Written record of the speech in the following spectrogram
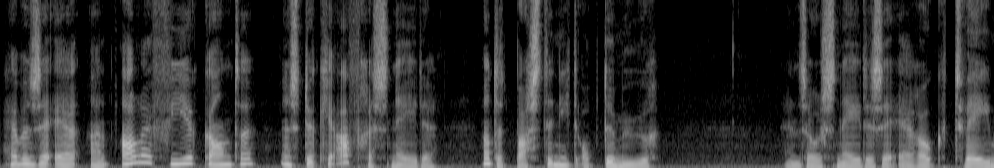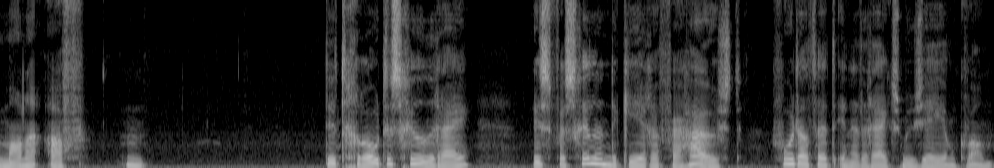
hebben ze er aan alle vier kanten een stukje afgesneden, want het paste niet op de muur. En zo sneden ze er ook twee mannen af. Hm. Dit grote schilderij is verschillende keren verhuisd voordat het in het Rijksmuseum kwam.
